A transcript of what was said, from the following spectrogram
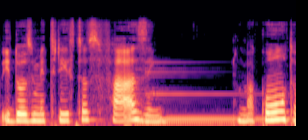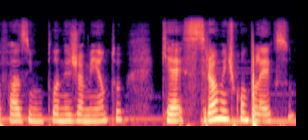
e dosimetristas fazem uma conta, fazem um planejamento que é extremamente complexo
